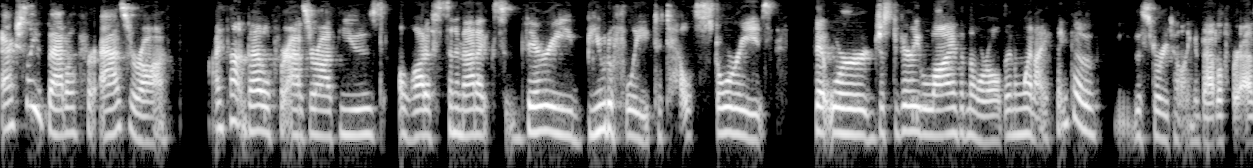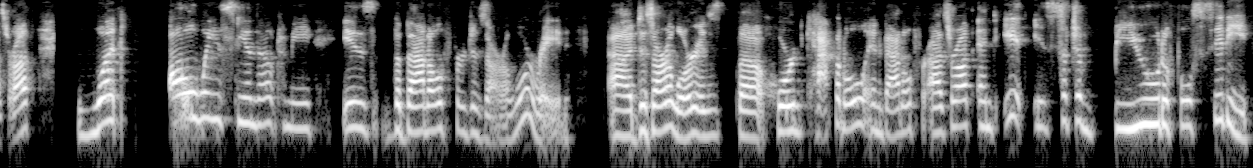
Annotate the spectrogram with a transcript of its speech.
actually Battle for Azeroth. I thought Battle for Azeroth used a lot of cinematics very beautifully to tell stories that were just very live in the world. And when I think of the storytelling in Battle for Azeroth, what always stands out to me is the battle for Dazar'alor raid. Uh, Dazar'alor is the Horde capital in Battle for Azeroth, and it is such a beautiful city.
